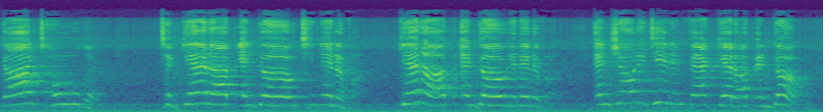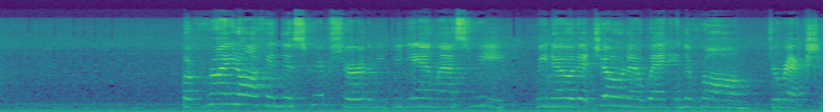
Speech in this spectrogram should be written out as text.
God told him to get up and go to Nineveh. Get up and go to Nineveh. And Jonah did, in fact, get up and go. But right off in this scripture that we began last week, we know that Jonah went in the wrong direction.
